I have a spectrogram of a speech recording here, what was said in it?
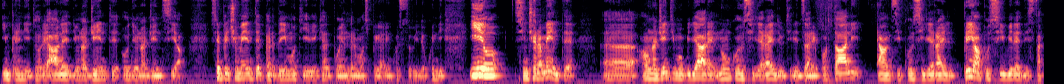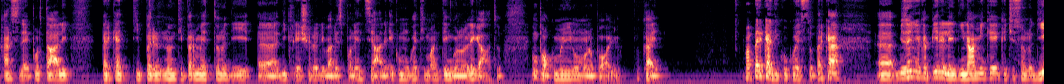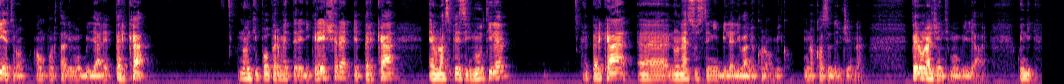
imprenditoriale di un agente o di un'agenzia semplicemente per dei motivi che poi andremo a spiegare in questo video quindi io sinceramente eh, a un agente immobiliare non consiglierei di utilizzare i portali, anzi consiglierei il prima possibile di staccarsi dai portali perché ti per, non ti permettono di, eh, di, crescere a livello esponenziale e comunque ti mantengono legato, un po' come in un monopolio, ok? Ma perché dico questo? Perché eh, bisogna capire le dinamiche che ci sono dietro a un portale immobiliare, perché non ti può permettere di crescere e perché è una spesa inutile perché eh, non è sostenibile a livello economico, una cosa del genere, per un agente immobiliare. Quindi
